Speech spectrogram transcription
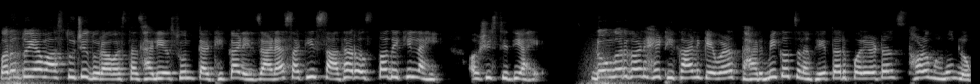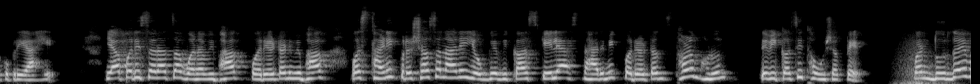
परंतु या वास्तूची दुरावस्था झाली असून त्या ठिकाणी जाण्यासाठी साधा रस्ता देखील नाही अशी स्थिती आहे. डोंगरगड हे ठिकाण केवळ धार्मिकच नव्हे तर पर्यटन स्थळ म्हणून लोकप्रिय आहे. या परिसराचा वन विभाग पर्यटन विभाग व स्थानिक प्रशासनाने योग्य विकास केल्यास धार्मिक पर्यटन स्थळ म्हणून ते विकसित होऊ शकते. पण दुर्दैव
